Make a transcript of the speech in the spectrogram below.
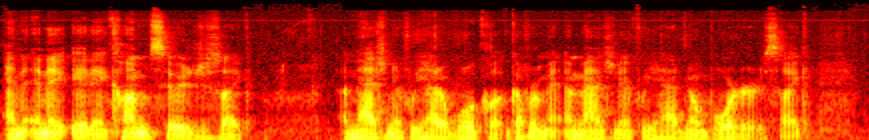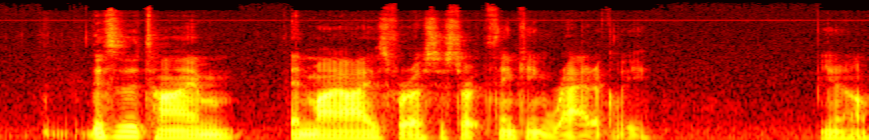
And, and it, it, it comes to just like, imagine if we had a world government. Imagine if we had no borders. Like, this is a time in my eyes, for us to start thinking radically. You know,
